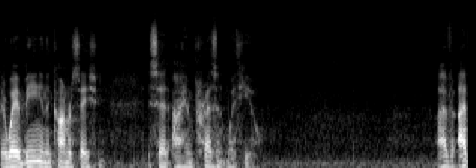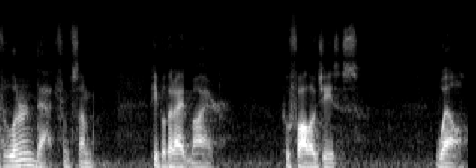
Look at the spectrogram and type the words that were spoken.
Their way of being in the conversation? It said, I am present with you. I've, I've learned that from some people that I admire who follow Jesus well.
